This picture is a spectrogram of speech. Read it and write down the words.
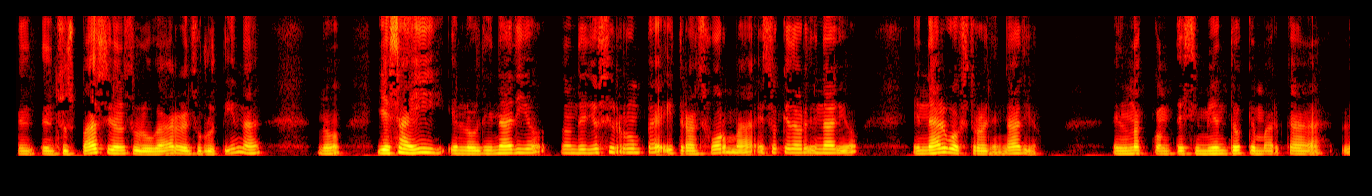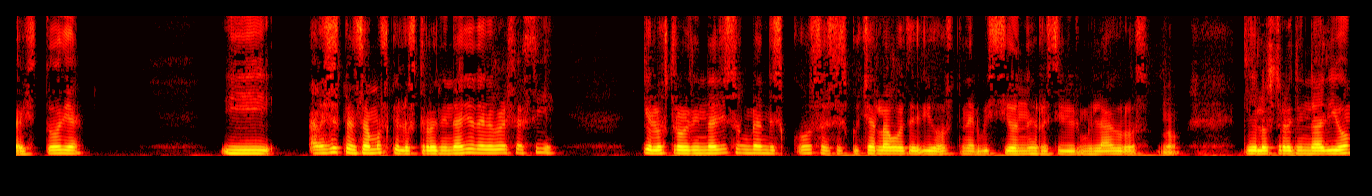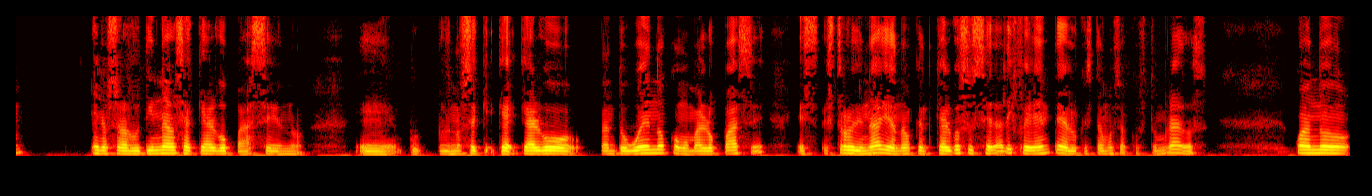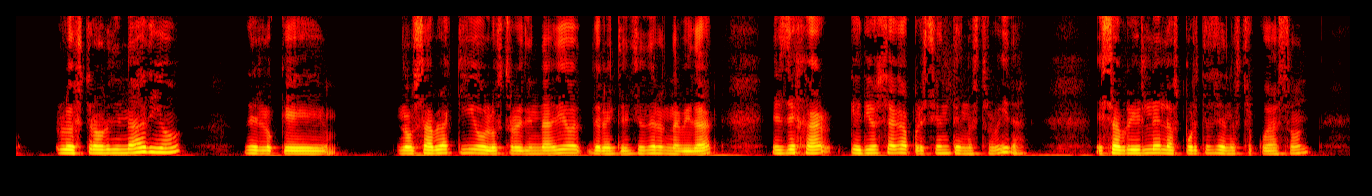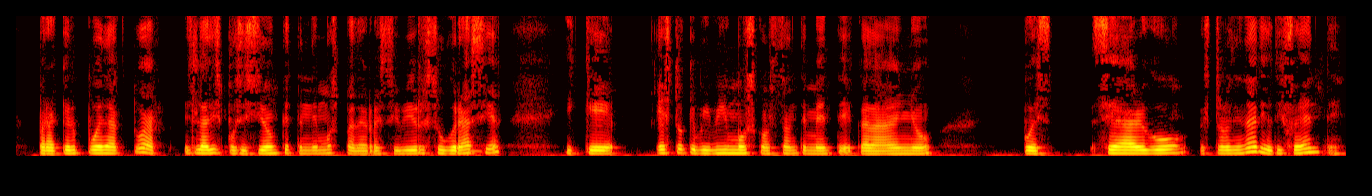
en, su espacio, en su lugar, en su rutina, ¿no? Y es ahí, en lo ordinario, donde Dios irrumpe y transforma eso que era ordinario en algo extraordinario, en un acontecimiento que marca la historia. Y a veces pensamos que lo extraordinario debe verse así, que lo extraordinario son grandes cosas, escuchar la voz de Dios, tener visiones, recibir milagros, ¿no? Que lo extraordinario en nuestra rutina, o sea, que algo pase, ¿no? Eh, pues, no sé, que, algo tanto bueno como malo pase, es extraordinario, ¿no? Que, que algo suceda diferente a lo que estamos acostumbrados. Cuando lo extraordinario de lo que nos habla aquí o lo extraordinario de la intención de la Navidad es dejar que Dios se haga presente en nuestra vida, es abrirle las puertas de nuestro corazón para que Él pueda actuar, es la disposición que tenemos para recibir su gracia y que esto que vivimos constantemente cada año, pues sea algo extraordinario, diferente.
